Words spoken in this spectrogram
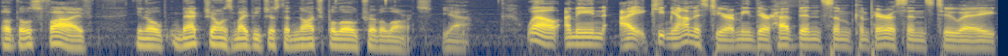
of those five, you know, Mac Jones might be just a notch below Trevor Lawrence. Yeah. Well, I mean, I keep me honest here. I mean, there have been some comparisons to a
